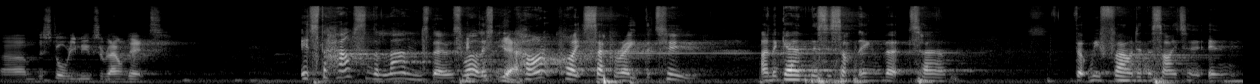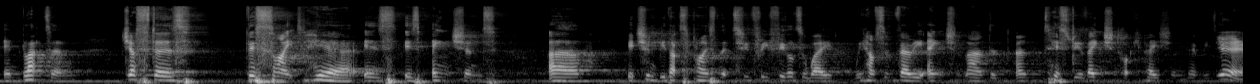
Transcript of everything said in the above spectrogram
Um, the story moves around it. It's the house and the land, though, as well. Isn't it? Yeah. You can't quite separate the two. And again, this is something that, um, that we found in the site in, in Blackden. Just as this site here is, is ancient, um, it shouldn't be that surprising that two, three fields away, we have some very ancient land and, and history of ancient occupation, don't we? Yeah,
